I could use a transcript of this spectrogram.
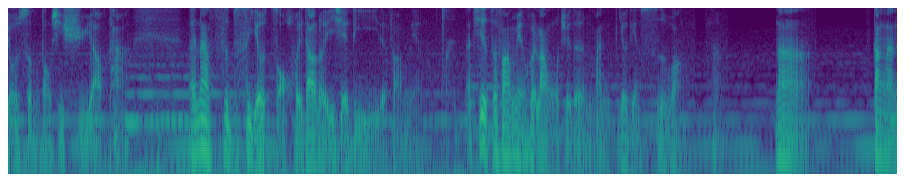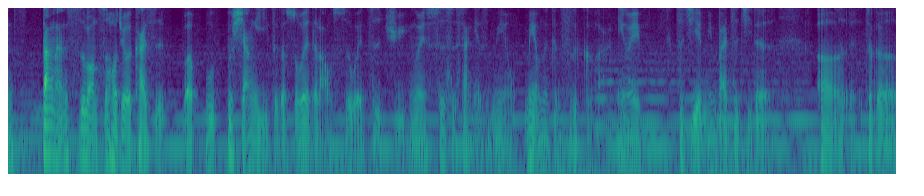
有什么东西需要他，哎，那是不是又走回到了一些利益的方面？那其实这方面会让我觉得蛮有点失望啊。那当然。当然失望之后，就会开始呃不不想以这个所谓的老师为自居，因为事实上也是没有没有那个资格啊，因为自己也明白自己的呃这个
